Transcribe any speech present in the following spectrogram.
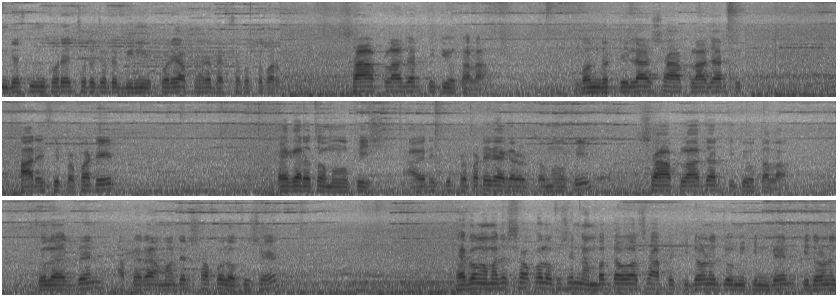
ইনভেস্টমেন্ট করে, ছোট ছোট বিনিয়োগ করে আপনারা ব্যবসা করতে পারবেন। শাহ প্লাজার তৃতীয় তলা। বন্দর টিলা, শাহ প্লাজার আর এসি প্রপার্টির এগারোতম অফিস আর এসি প্রপার্টির এগারোতম অফিস শাহ প্লাজার তৃতীয় তলা। চলে আসবেন আপনারা আমাদের সকল অফিসে এবং আমাদের সকল অফিসের নাম্বার দেওয়া আছে, আপনি কী ধরনের জমি কিনবেন, কী ধরনের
